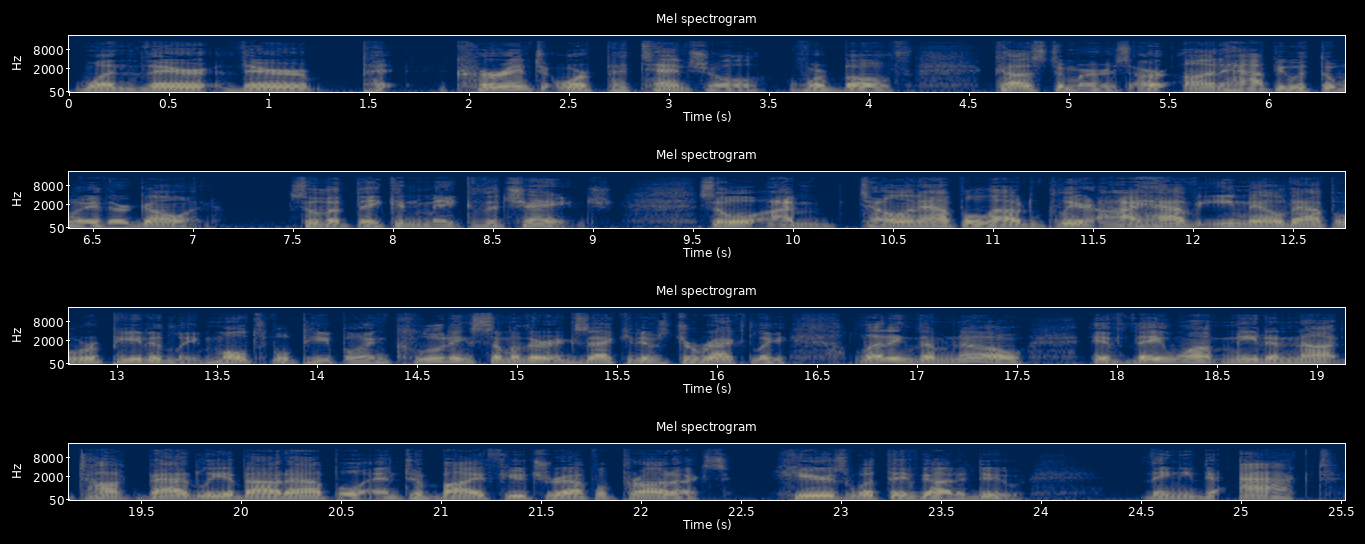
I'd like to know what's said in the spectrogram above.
when their their current or potential or both customers are unhappy with the way they're going so that they can make the change. So I'm telling Apple loud and clear. I have emailed Apple repeatedly, multiple people, including some of their executives directly, letting them know if they want me to not talk badly about Apple and to buy future Apple products, here's what they've got to do. They need to act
